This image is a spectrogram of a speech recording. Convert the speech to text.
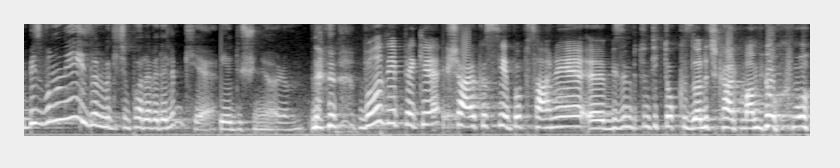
E biz bunu niye izlemek için para verelim ki diye düşünüyorum. bunu deyip peki şarkısı yapıp sahneye e, bizim bütün TikTok kızlarını çıkartmam yok mu?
